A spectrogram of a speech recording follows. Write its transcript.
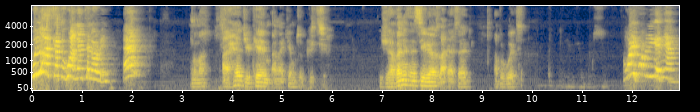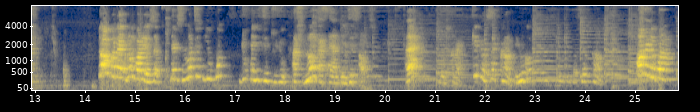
will you ask her to go and learn tailoring? Eh? Mama, I heard you came and I came to greet you. If you have anything serious, like I said, I'll be waiting. Why are you following me here? Don't bother, don't worry yourself. There is nothing you won't do anything to you as long as I am in this house. Eh? Don't cry. Keep yourself calm. You know, keep yourself calm. How many one?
